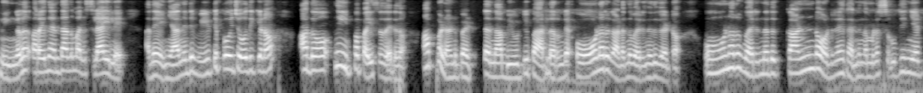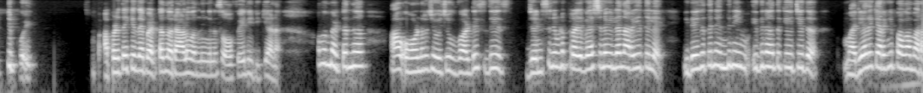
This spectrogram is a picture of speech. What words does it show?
നിങ്ങൾ പറയുന്നത് എന്താന്ന് മനസ്സിലായില്ലേ? അതെ ഞാൻ നിന്റെ വീട്ടിൽ പോയി ചോദിക്കണോ? അതോ നീ ഇപ്പൊ പൈസ തരുന്നോ? അപ്പോഴാണ് പെട്ടെന്ന് ആ ബ്യൂട്ടി പാർലറിന്റെ ഓണർ കടന്നു വരുന്നത് കേട്ടോ. ഓണർ വരുന്നത് കണ്ട ഉടനെ തന്നെ നമ്മുടെ ശ്രുതി ഞെട്ടിപ്പോയി. അപ്പോഴത്തേക്ക് ഇതേ പെട്ടെന്ന് ഒരാൾ വന്ന് ഇങ്ങനെ സോഫയിൽ ഇരിക്കുകയാണ്. അപ്പം പെട്ടെന്ന് ആ ഓണർ ചോദിച്ചു വാട്ട് ഇസ് ദിസ് ജെൻസിന് ഇവിടെ പ്രവേശനം ഇല്ലെന്ന് അറിയത്തില്ലേ? ഇദ്ദേഹത്തിന് എന്തിനും ഇതിനകത്ത് കയറ്റിയത്? മര്യാദയ്ക്ക് ഇറങ്ങി പോകാൻ പറ.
